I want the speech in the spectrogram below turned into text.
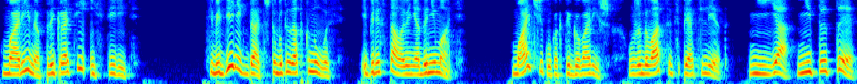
«Марина, прекрати истерить! Тебе денег дать, чтобы ты заткнулась и перестала меня донимать? Мальчику, как ты говоришь, уже 25 лет. Ни я, ни ТТ,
